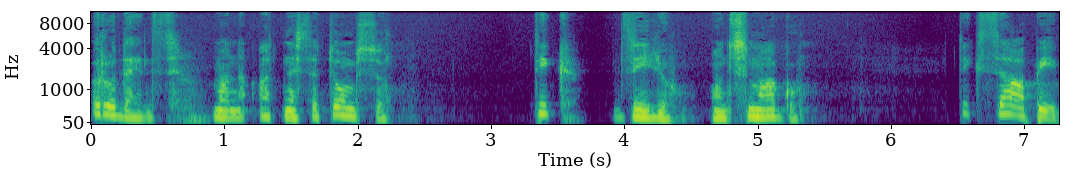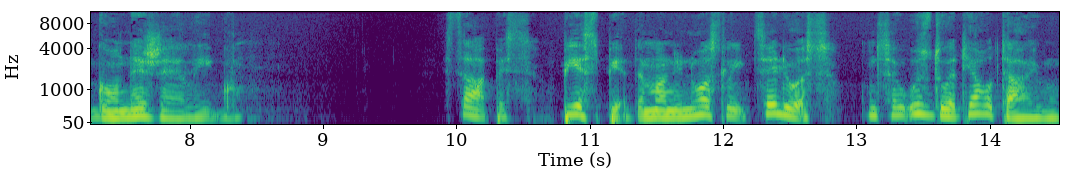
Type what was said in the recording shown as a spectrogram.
Rudens man atnesa tumsu, tik dziļu un smagu, tik sāpīgu un nežēlīgu sāpes piespieda mani noslīgt ceļos un sev uzdot jautājumu.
